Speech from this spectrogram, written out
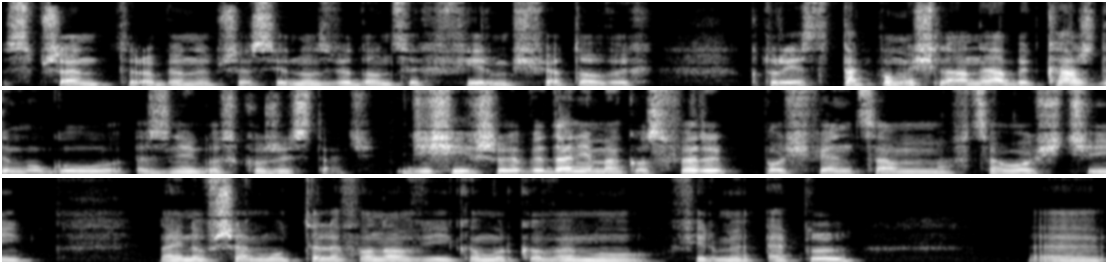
sprzęt robiony przez jedną z wiodących firm światowych, który jest tak pomyślany, aby każdy mógł z niego skorzystać. Dzisiejsze wydanie Makosfery poświęcam w całości najnowszemu telefonowi komórkowemu firmy Apple. E,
